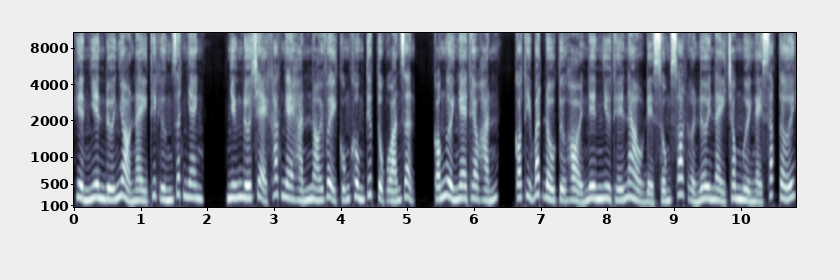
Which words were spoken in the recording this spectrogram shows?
Hiển nhiên đứa nhỏ này thích ứng rất nhanh, những đứa trẻ khác nghe hắn nói vậy cũng không tiếp tục oán giận, có người nghe theo hắn, có thì bắt đầu tự hỏi nên như thế nào để sống sót ở nơi này trong 10 ngày sắp tới.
